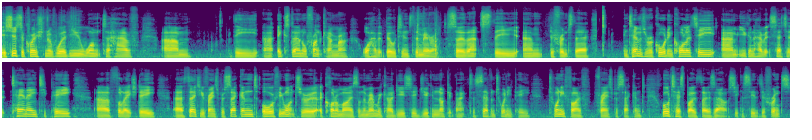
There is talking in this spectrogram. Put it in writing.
It's just a question of whether you want to have um, the uh, external front camera or have it built into the mirror. So that's the um, difference there. In terms of recording quality, um, you can have it set at 1080p, uh, full HD, uh, 30 frames per second, or if you want to economize on the memory card usage, you can knock it back to 720p, 25 frames per second. We'll test both those out so you can see the difference.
